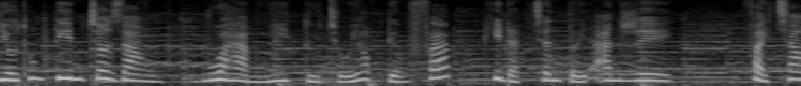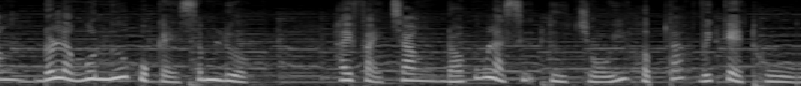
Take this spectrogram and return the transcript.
Nhiều thông tin cho rằng vua Hàm Nghi từ chối học tiếng Pháp khi đặt chân tới Alger. Phải chăng đó là ngôn ngữ của kẻ xâm lược? Hay phải chăng đó cũng là sự từ chối hợp tác với kẻ thù?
